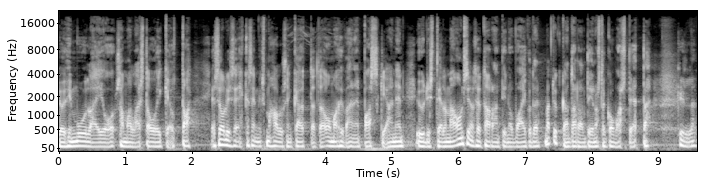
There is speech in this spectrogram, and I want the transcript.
joihin muilla ei ole samanlaista oikeutta. Ja se oli se ehkä se, miksi mä halusin käyttää tätä oma hyväinen paskiainen yhdistelmä. On siinä se Tarantinon vaikute mä tykkään Tarantinosta kovasti. Että... Kyllä.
